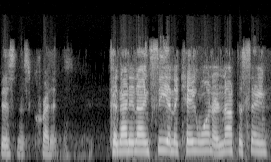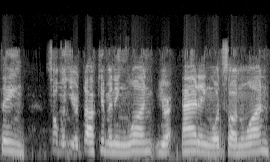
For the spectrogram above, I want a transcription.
business credits. 1099-C and the K1 are not the same thing. So when you're documenting one, you're adding what's on one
